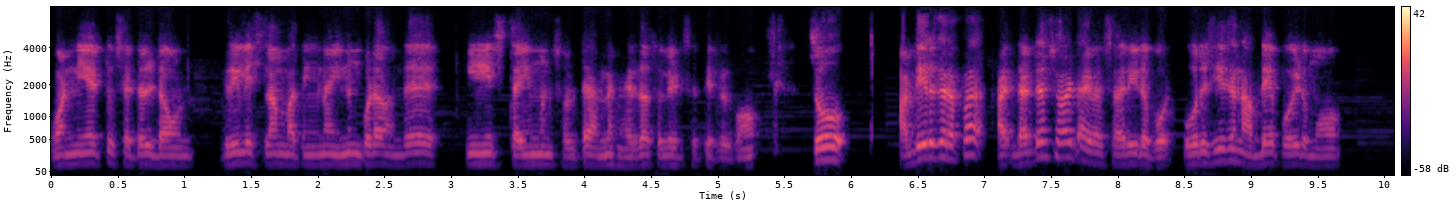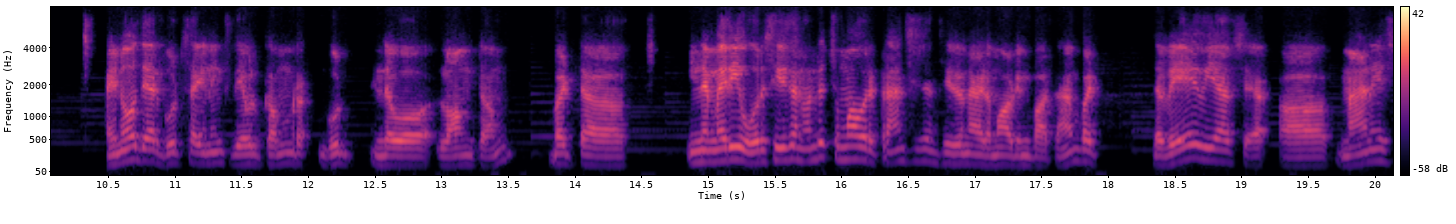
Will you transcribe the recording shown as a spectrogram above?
one year to settle down கிரீலிஷ்லாம் பாத்தீங்கன்னா இன்னும் கூட வந்து இனிஸ் டைம்னு சொல்லிட்டு அந்த மாதிரி தான் சொல்லிட்டு சுத்திட்டு இருக்கோம். ஸோ அப்படி இருக்கிறப்ப that is what I was worried about ஒரு சீசன் அப்படியே போயிடுமோ? I know there good signings they will come good இந்த லாங் டேர்ம் பட் இந்த மாதிரி ஒரு சீசன் வந்து சும்மா ஒரு டிரான்சிஷன் சீசன் ஆயிடுமா அப்படின்னு பார்த்தேன். But the way we have manage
